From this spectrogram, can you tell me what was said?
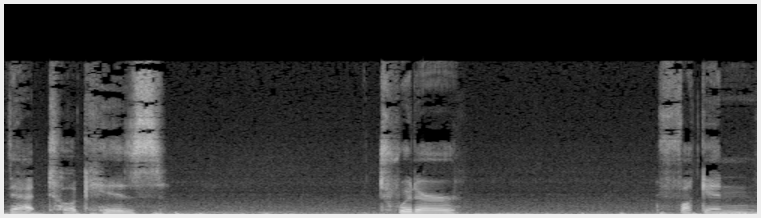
that took his Twitter fucking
